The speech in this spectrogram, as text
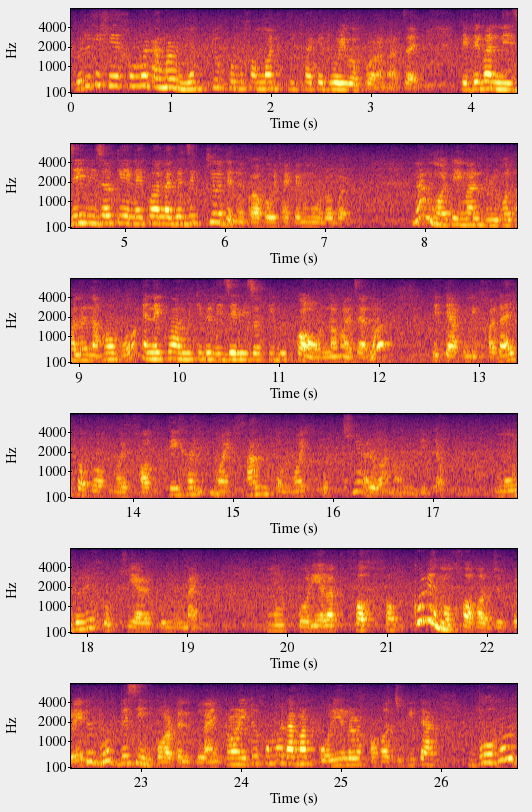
গতিকে সেই সময়ত আমাৰ মুডটো কোনো সময়ত কি থাকে ধৰিব পৰা নাযায়। কেতিয়াবা নিজেই নিজকে এনেকুৱা লাগে যে কিয় তেনেকুৱা হৈ থাকে মোৰ লগত। না মইতো ইমান দুৰ্বল হ'লে নহ'ব। এনেকুৱা আমি কিন্তু নিজে নিজক কিন্তু কওঁ নহয় জানো? তেতিয়া আপুনি সদায় ক'ব মই শক্তিশালী মই শান্ত মই সুখী আৰু আনন্দিত। মোৰ দৰে সুখী আৰু কোনো নাই। মোৰ পৰিয়ালত সকলোৱে মোক সহযোগ কৰে। এইটো বহুত বেছি ইম্পৰ্টেণ্ট লাইন কাৰণ এইটো সময়ত আমাৰ পৰিয়ালৰ সহযোগিতা বহুত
